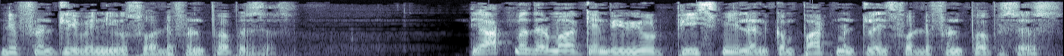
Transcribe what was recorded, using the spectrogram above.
differently when used for different purposes. The Atma Dharma can be viewed piecemeal and compartmentalized for different purposes,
